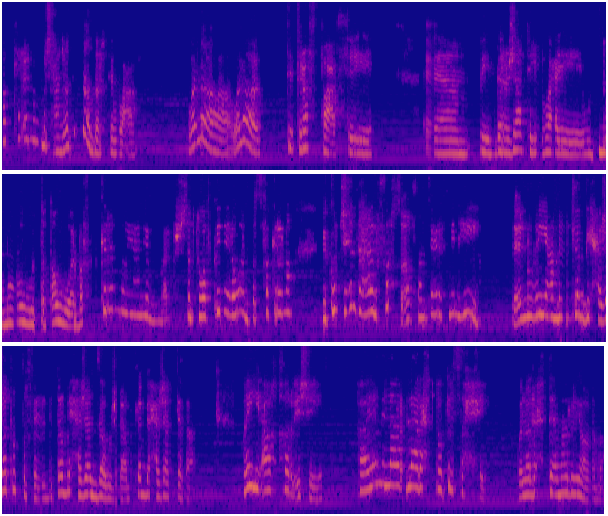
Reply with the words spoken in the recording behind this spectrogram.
بفكر إنه مش عن جد بتقدر توعى. ولا ولا تترفع في في درجات الوعي والنمو والتطور. بفكر إنه يعني مش بتوافقيني روان بس فكر إنه بيكونش عندها هاي الفرصة أصلا تعرف مين هي. لأنه هي عم بتلبي حاجات الطفل بتلبي حاجات زوجها بتلبي حاجات كذا. وهي آخر إشي فيعني لا لا رح تاكل صحي ولا رح تعمل رياضة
